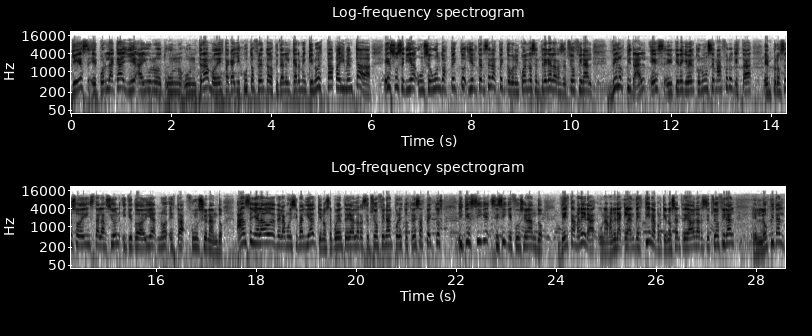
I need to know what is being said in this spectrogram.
que es eh, por la calle, hay un, un, tramo de esta calle justo frente al Hospital El Carmen que no está pavimentada. Eso sería un segundo aspecto. Y el tercer aspecto por el cual no se entrega la recepción final del hospital es, eh, tiene que ver con un semáforo que está en proceso de instalación y que todavía no está funcionando. Han señalado desde la municipalidad que no se puede entregar la recepción final por estos tres aspectos y que sigue, si sigue funcionando de esta manera, una manera clandestina porque no se ha entregado la recepción final, el hospital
